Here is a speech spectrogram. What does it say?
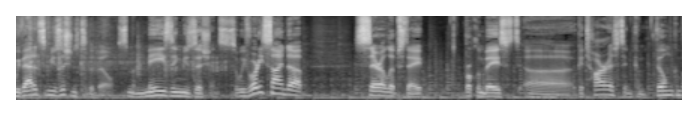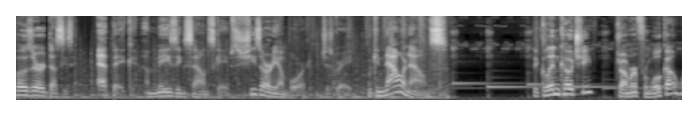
We've added some musicians to the bill, some amazing musicians. So we've already signed up Sarah Lipstate, Brooklyn based uh, guitarist and com- film composer, does these epic, amazing soundscapes. She's already on board, which is great. We can now announce that Glenn Kotche, drummer from Wilco,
